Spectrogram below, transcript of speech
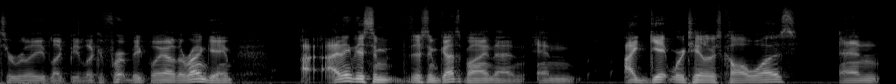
to really like be looking for a big play out of the run game, I, I think there's some there's some guts behind that, and, and I get where Taylor's call was, and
